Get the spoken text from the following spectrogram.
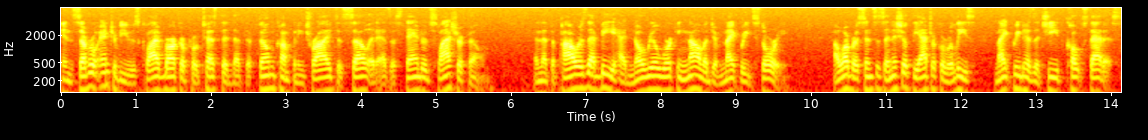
In several interviews, Clive Barker protested that the film company tried to sell it as a standard slasher film, and that the powers that be had no real working knowledge of Nightbreed's story. However, since its initial theatrical release, Nightbreed has achieved cult status.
